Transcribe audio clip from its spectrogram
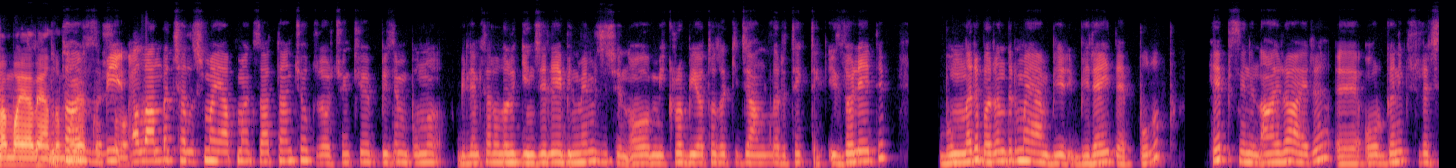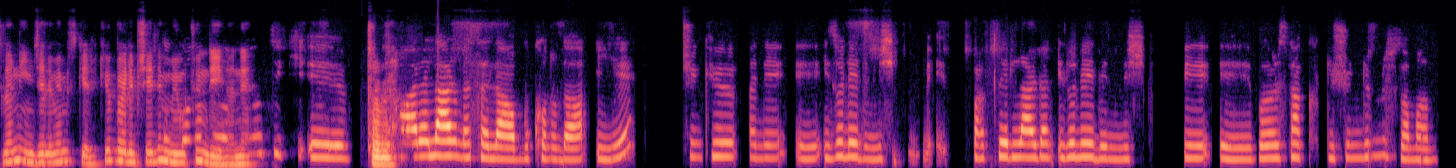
Ben bayağı beğendim Bu bu, tarz yaklaşımı. bir alanda çalışma yapmak zaten çok zor. Çünkü bizim bunu bilimsel olarak inceleyebilmemiz için o mikrobiyotadaki canlıları tek tek izole edip bunları barındırmayan bir birey de bulup hepsinin ayrı ayrı e, organik süreçlerini incelememiz gerekiyor. Böyle bir şey de mümkün değil. Hani e, Tabii. fareler mesela bu konuda iyi. Çünkü hani e, izole edilmiş e, bakterilerden izole edilmiş bir e, bağırsak düşündüğümüz zaman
